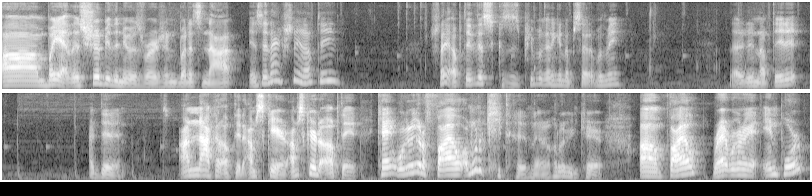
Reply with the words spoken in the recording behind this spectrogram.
Um, but yeah, this should be the newest version, but it's not. Is it actually an update? Should I update this? Because is people to get upset with me? That I didn't update it? I didn't. I'm not gonna update it. I'm scared. I'm scared to update. Okay, we're gonna go to file. I'm gonna keep that in there. I don't even care. Um, file, right? We're gonna get import.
